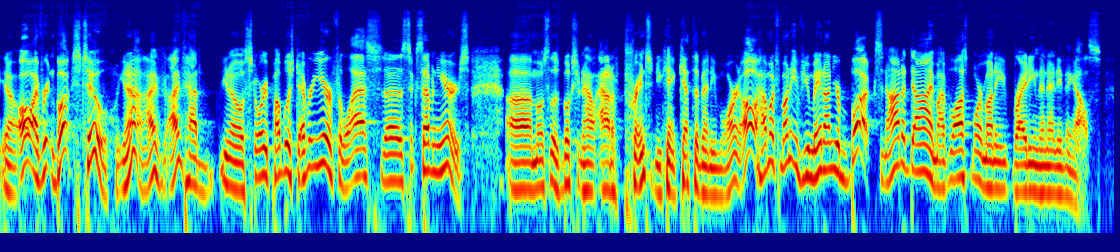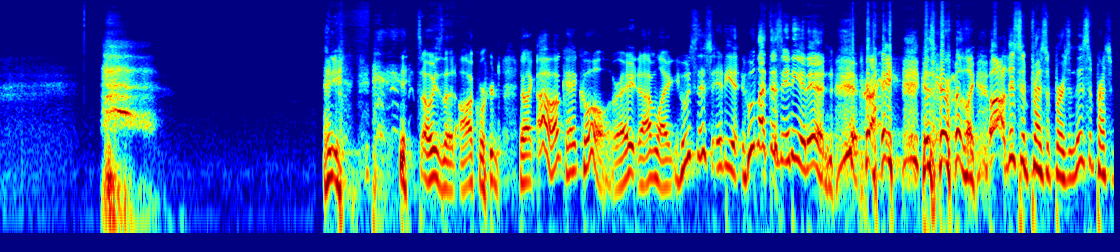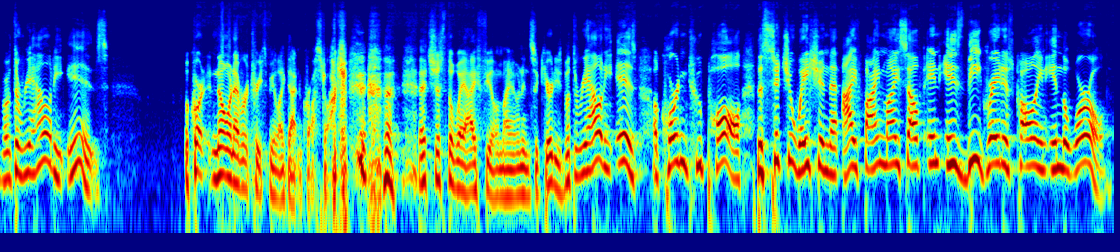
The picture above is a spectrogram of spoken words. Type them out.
you know, oh, I've written books too. Yeah, I've, I've had, you know, a story published every year for the last uh, six, seven years. Uh, most of those books are now out of print and you can't get them anymore. And oh, how much money have you made on your books? Not a dime. I've lost more money writing than anything else. and you, it's always that awkward. They're like, oh, okay, cool, right? And I'm like, who's this idiot? Who let this idiot in, right? Because everyone's like, oh, this impressive person, this impressive person. But the reality is, According, no one ever treats me like that in crosstalk. That's just the way I feel in my own insecurities. But the reality is, according to Paul, the situation that I find myself in is the greatest calling in the world.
